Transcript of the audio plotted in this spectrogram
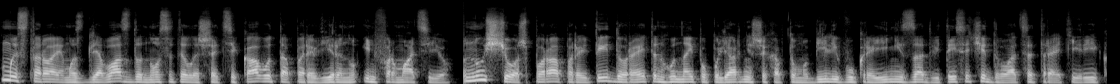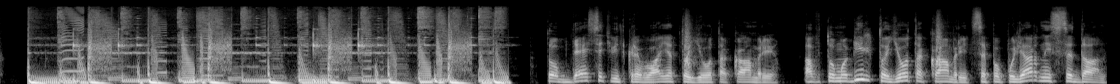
Ми стараємось для вас доносити лише цікаву та перевірену інформацію. Ну що ж, пора перейти до рейтингу найпопулярніших автомобілів в Україні за 2023 рік. Топ-10 відкриває Toyota Camry. Автомобіль Toyota Camry – це популярний седан,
